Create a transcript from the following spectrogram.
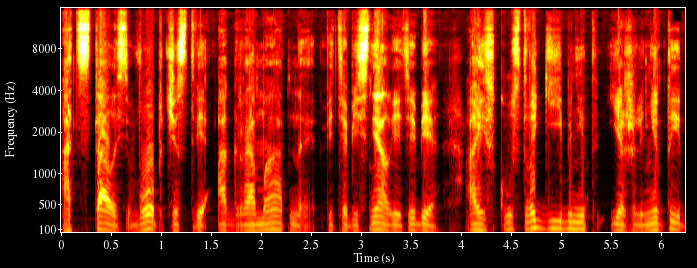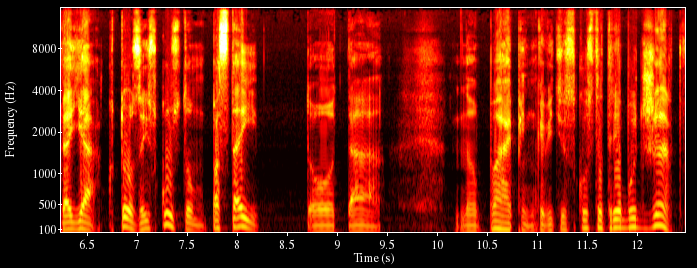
Отсталость в обществе огромадная, ведь объяснял я тебе, а искусство гибнет, ежели не ты, да я. Кто за искусством постоит? То-то. Но, папенька, ведь искусство требует жертв,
